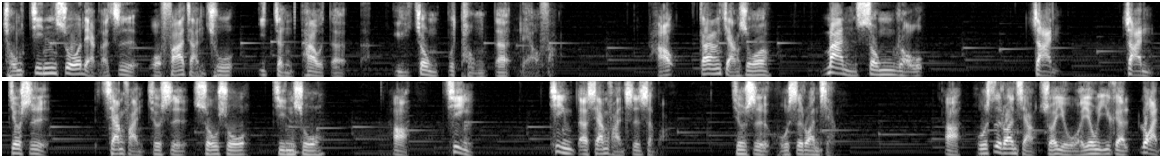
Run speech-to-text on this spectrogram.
从筋缩两个字，我发展出。一整套的与众不同的疗法。好，刚刚讲说慢松柔展，展就是相反，就是收缩紧缩。啊，静静的相反是什么？就是胡思乱想。啊，胡思乱想，所以我用一个乱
